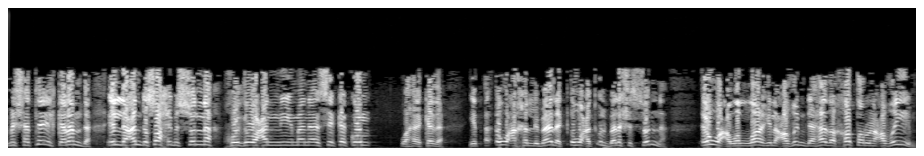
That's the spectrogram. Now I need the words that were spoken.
مش هتلاقي الكلام ده إلا عند صاحب السنة خذوا عني مناسككم وهكذا. يبقى اوعى خلي بالك اوعى تقول بلاش السنة. اوعى والله العظيم ده هذا خطر عظيم.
